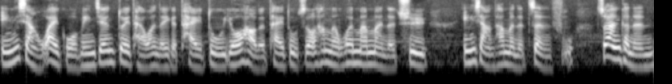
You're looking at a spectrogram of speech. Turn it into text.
影响外国民间对台湾的一个态度，友好的态度之后，他们会慢慢的去影响他们的政府。虽然可能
